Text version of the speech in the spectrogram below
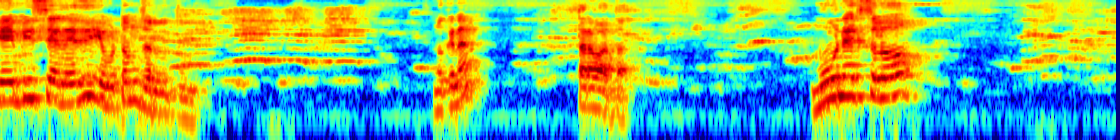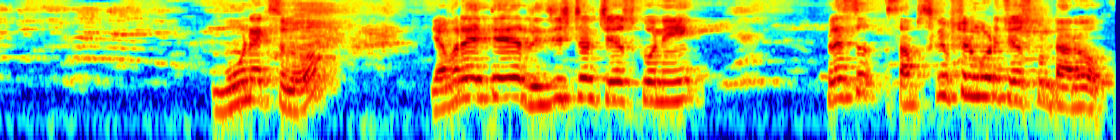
కేబీసీ అనేది ఇవ్వటం జరుగుతుంది. ఓకేనా? తర్వాత మూనెక్స్లో మూనెక్స్లో ఎవరైతే రిజిస్టర్ చేసుకొని ప్లస్ సబ్స్క్రిప్షన్ కూడా చేసుకుంటారో.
